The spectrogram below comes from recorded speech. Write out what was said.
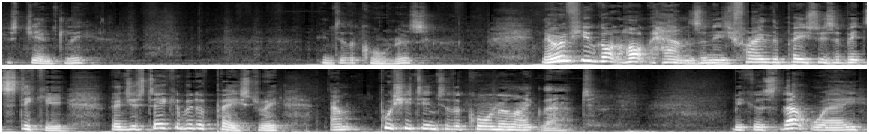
just gently into the corners. Now if you've got hot hands and you find the pastry is a bit sticky, then just take a bit of pastry and push it into the corner like that. Because that way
